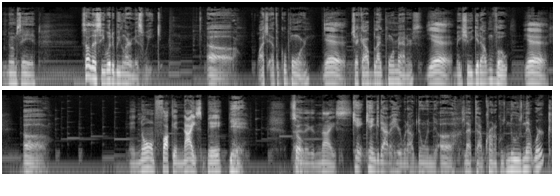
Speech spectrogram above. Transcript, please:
you know what I'm saying. So let's see, what did we learn this week? Uh, watch ethical porn. Yeah, Check out Black Porn Matters. yeah, Make sure you get out and vote. yeah. Uh, And Norm fucking nice, big. yeah. So that nigga nice. can't can't get out of here without doing the uh, Laptop Chronicles News Network.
